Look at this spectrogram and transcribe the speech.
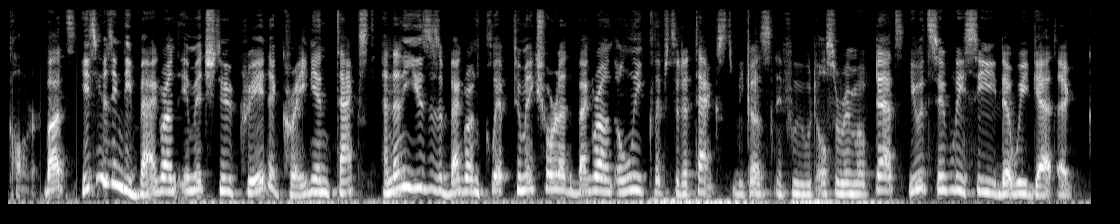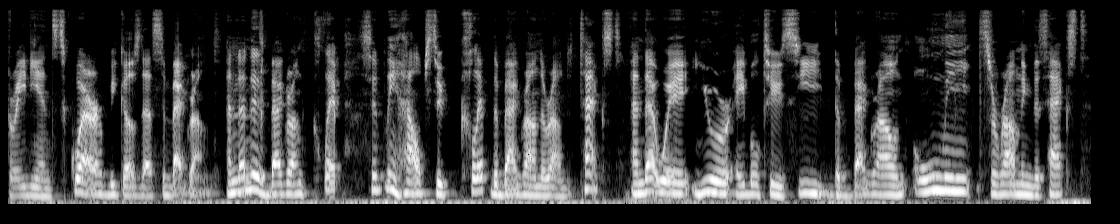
color. But he's using the background image to create a gradient text, and then he uses a background clip clip to make sure that the background only clips to the text, because if we would also remove that, you would simply see that we get a gradient square because that's the background. And then this background clip simply helps to clip the background around the text. And that way you are able to see the background only surrounding the text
